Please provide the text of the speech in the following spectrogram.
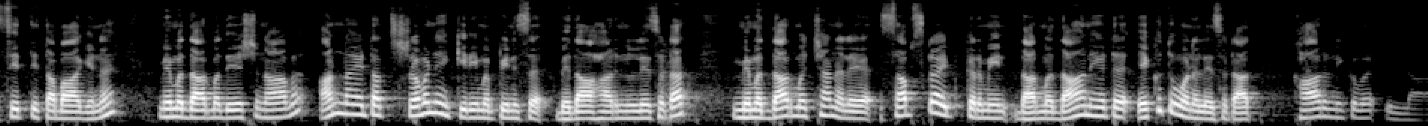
සිත්ති තබාගෙන මෙම ධර්ම දේශනාව අන් අයටත් ශ්‍රවණය කිරීම පිණිස බෙදා හරින ලෙසටත් මෙම ධර්ම channelය subscribe කරමින් ධර්ම දාණයට එකතු වන ලෙසටත් කාරුණිකව ඉල්ලා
